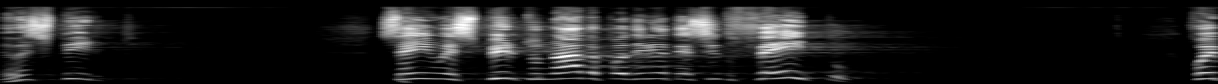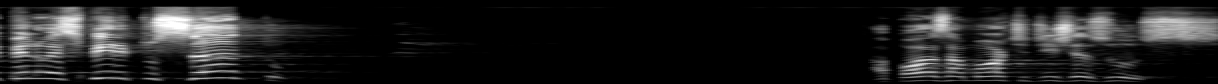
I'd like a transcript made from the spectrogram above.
É o Espírito. Sem o Espírito nada poderia ter sido feito. Foi pelo Espírito Santo. Após a morte de Jesus,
